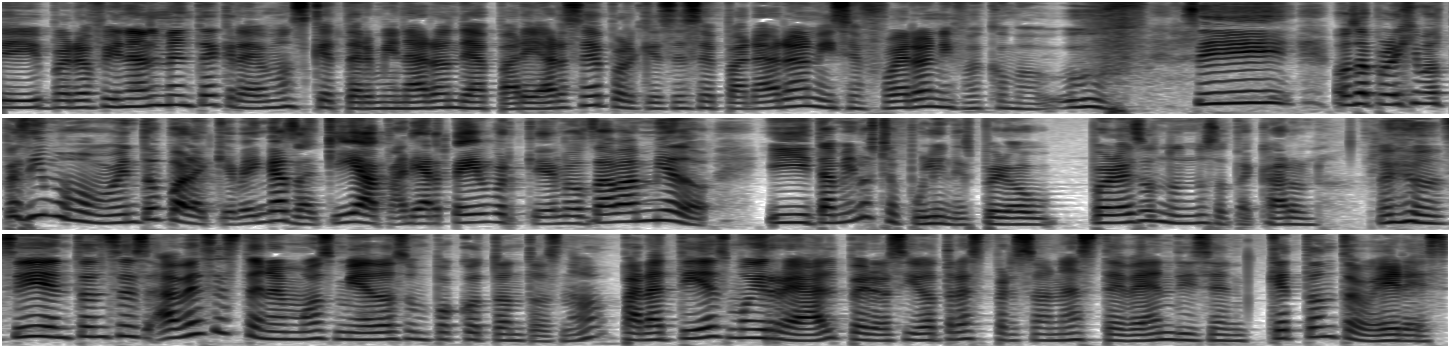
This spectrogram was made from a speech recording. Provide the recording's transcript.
Sí, pero finalmente creemos que terminaron de aparearse porque se separaron y se fueron y fue como, uff. Sí, o sea, pero dijimos, pésimo momento para que vengas aquí a parearte porque nos daban miedo. Y también los chapulines, pero, pero esos no nos atacaron. Sí, entonces a veces tenemos miedos un poco tontos, ¿no? Para ti es muy real, pero si otras personas te ven, dicen, qué tonto eres.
